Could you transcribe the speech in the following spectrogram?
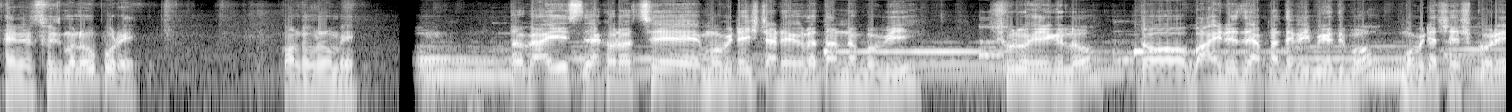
ফ্যানের সুইচ মানে উপরে কন্ট্রোল রুমে তো গাইস এখন হচ্ছে মুভিটা স্টার্ট হয়ে গেলো তান্ডব মুভি শুরু হয়ে গেল। তো বাইরে যে আপনাদের রিভিউ দিব মুভিটা শেষ করে।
